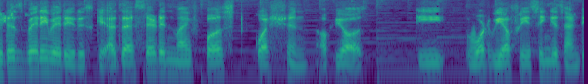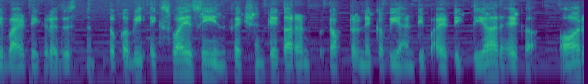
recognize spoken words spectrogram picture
It is very, very risky. As I said in my first question of yours, कि what we are facing is antibiotic resistance. तो कभी एक्स वाई सी इन्फेक्शन के कारण डॉक्टर ने कभी एंटीबायोटिक दिया रहेगा और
